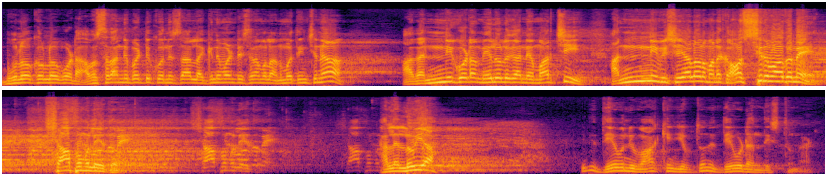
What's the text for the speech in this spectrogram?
భూలోకంలో కూడా అవసరాన్ని బట్టి కొన్నిసార్లు అగ్ని వంటి శ్రమలు అనుమతించినా అవన్నీ కూడా మేలులుగానే మార్చి అన్ని విషయాలలో మనకు ఆశీర్వాదమే. శాపము లేదు. శాపము లేదు. హల్లెలూయా. ఇది దేవుని వాక్యం చెబుతుంది దేవుడు అందిస్తున్నాడు.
